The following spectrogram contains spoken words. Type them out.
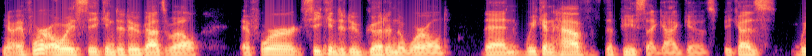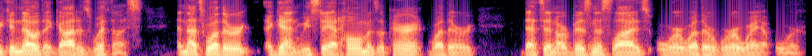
you know, if we're always seeking to do God's will, if we're seeking to do good in the world, then we can have the peace that God gives because we can know that God is with us. And that's whether, again, we stay at home as a parent, whether that's in our business lives or whether we're away at war.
